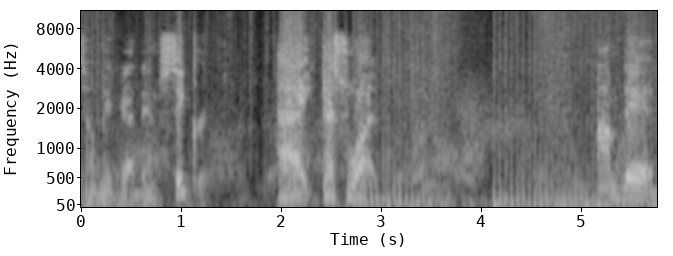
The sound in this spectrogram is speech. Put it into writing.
Tell me a goddamn secret. Hey, guess what? I'm dead.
